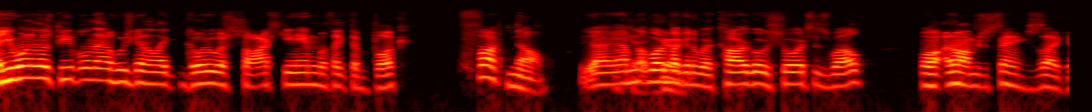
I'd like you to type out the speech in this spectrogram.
Are you one of those people now who's gonna like go to a Sox game with like the book? Fuck no. Yeah, I'm not. What am I gonna wear? Cargo shorts as well. Well, no, I'm just saying, it's like,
